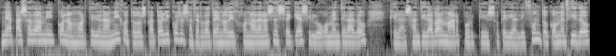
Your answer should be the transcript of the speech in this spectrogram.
Me ha pasado a mí con la muerte de un amigo, todos católicos, el sacerdote no dijo nada en las exequias y luego me he enterado que las han tirado al mar porque eso quería el difunto, convencido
